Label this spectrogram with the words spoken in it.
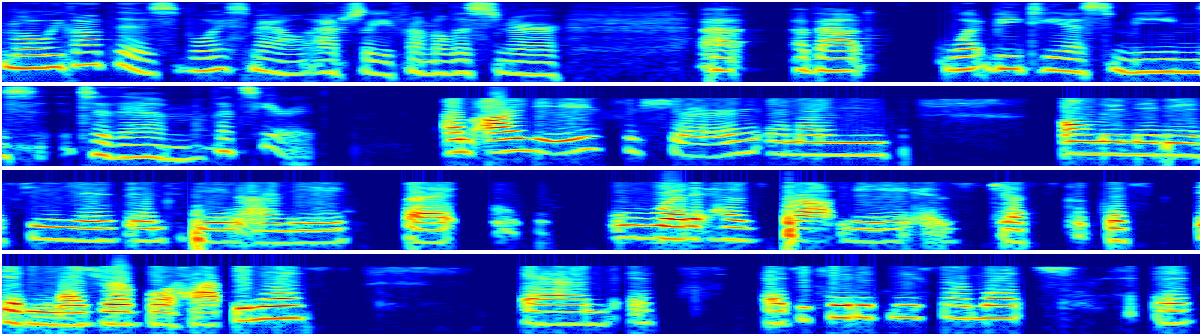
Well we got this voicemail actually from a listener uh, about what bts means to them. Let's hear it. I'm army for sure and i'm only maybe a few years into being army but what it has brought me is just this immeasurable happiness and it's educated me so much. It's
